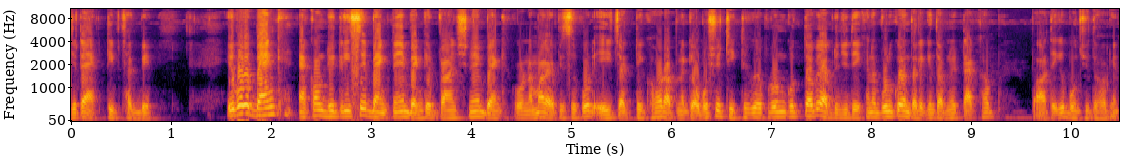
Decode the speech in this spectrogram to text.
যেটা অ্যাক্টিভ থাকবে। এরপরে ব্যাংক অ্যাকাউন্ট ডিটেলসে ব্যাংক নেম ব্যাংকের branch name bank account number IPC code এই চারটি ঘর আপনাকে অবশ্যই ঠিকঠাকভাবে পূরণ করতে হবে। আপনি যদি এখানে ভুল করেন, তাহলে কিন্তু আপনি টাকা পাওয়া থেকে বঞ্চিত হবেন।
